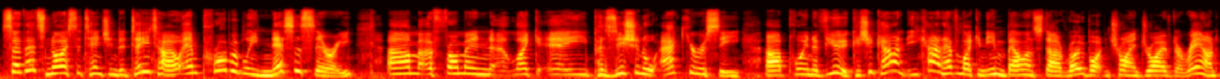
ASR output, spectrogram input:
So that's nice attention to detail and probably necessary um, from an like a positional accuracy uh, point of view, because you can't you can't have like an imbalanced uh, robot and try and drive it around.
